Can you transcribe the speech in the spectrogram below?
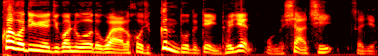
快快订阅及关注《恶的怪》来获取更多的电影推荐，我们下期再见。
